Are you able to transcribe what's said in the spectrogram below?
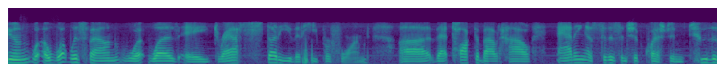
June, uh, what was found was a draft study that he performed uh, that talked about how adding a citizenship question to the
